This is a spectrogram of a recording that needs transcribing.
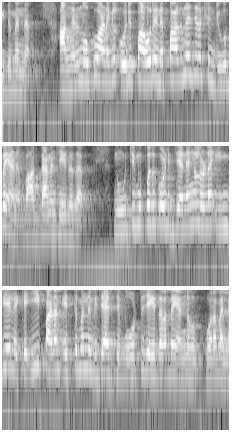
ഇടുമെന്ന്. അങ്ങനെ നോക്കുവാണെങ്കിൽ ഒരു പൗരന് പതിനഞ്ച് ലക്ഷം രൂപയാണ് വാഗ്ദാനം ചെയ്തത്. നൂറ്റി മുപ്പത് കോടി ജനങ്ങളുള്ള ഇന്ത്യയിലേക്ക് ഈ പണം എത്തുമെന്ന് വിചാരിച്ച് വോട്ട് ചെയ്തവരുടെ എണ്ണവും കുറവല്ല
